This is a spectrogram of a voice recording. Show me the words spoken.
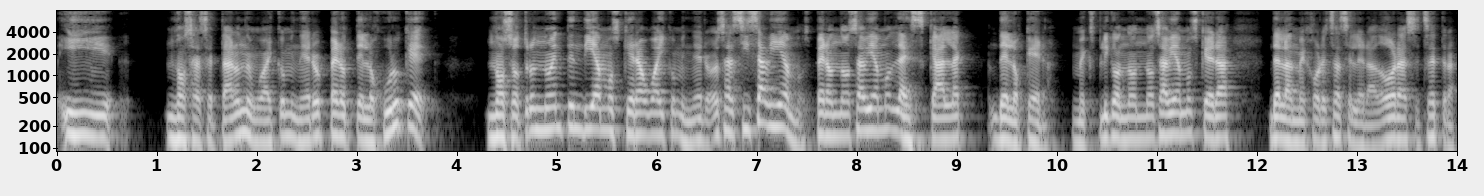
Y nos aceptaron en Y Combinator, pero te lo juro que nosotros no entendíamos que era Y Combinator. O sea, sí sabíamos, pero no sabíamos la escala de lo que era. Me explico, no, no sabíamos que era de las mejores aceleradoras, etcétera.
